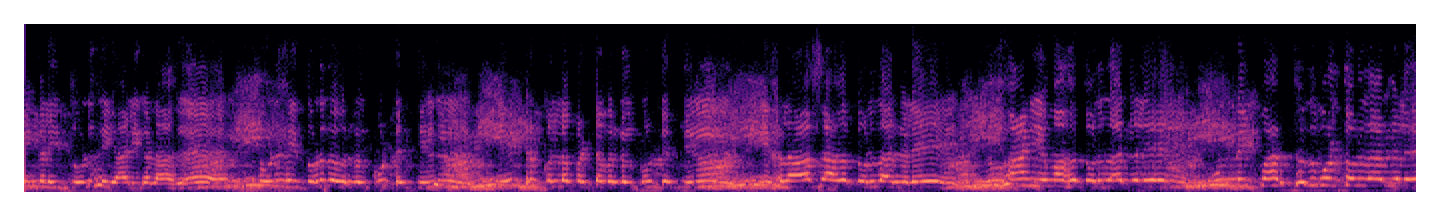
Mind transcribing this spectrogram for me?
எங்களை தொழுகையாளிகளாக தொழுகை தொழுதவர்கள் கூட்டத்தில் ஏற்றுக்கொள்ளப்பட்டவர்கள் கூட்டத்தில் இகலாசாக தொழுதார்களே ருஹானியமாக தொழுதார்களே உன்னை பார்த்தது போல் தொழுதார்களே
